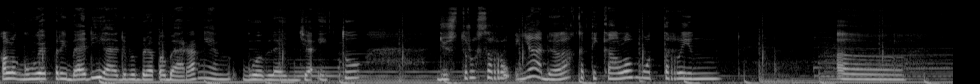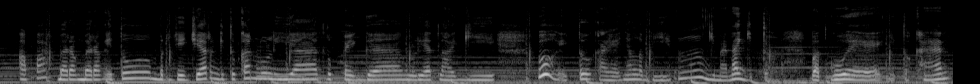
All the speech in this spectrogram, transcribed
kalau gue pribadi ya ada beberapa barang yang gue belanja itu justru serunya adalah ketika lo muterin uh, apa barang-barang itu berjejer gitu kan lu lihat lu pegang lu lihat lagi. Uh itu kayaknya lebih hmm, gimana gitu buat gue gitu kan.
